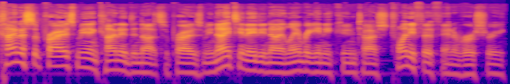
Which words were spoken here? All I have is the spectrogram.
kind of surprised me and kind of did not surprise me. 1989 Lamborghini Countach 25th anniversary.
